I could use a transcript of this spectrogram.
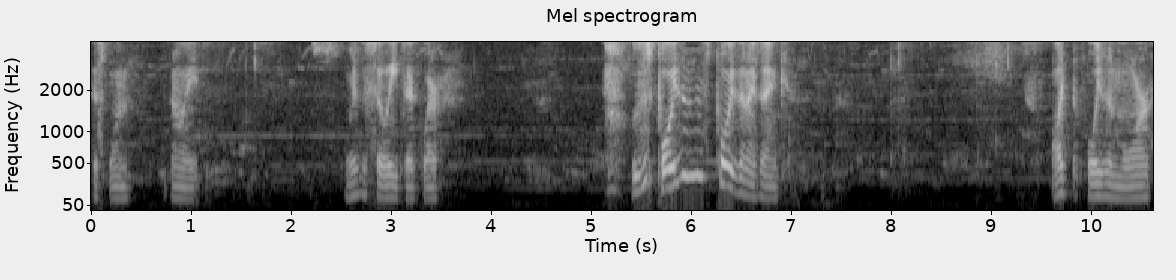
this one. No, wait. Where's the silly tickler? Was this poison? This is poison, I think. I like the poison more.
